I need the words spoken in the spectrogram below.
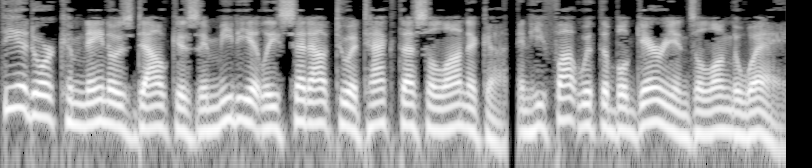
Theodore Komnenos Doukas immediately set out to attack Thessalonica, and he fought with the Bulgarians along the way.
